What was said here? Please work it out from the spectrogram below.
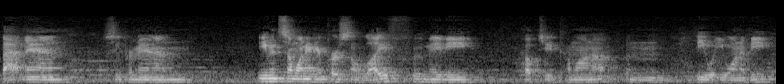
Batman, Superman, even someone in your personal life who maybe helped you come on up and be what you want to be.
